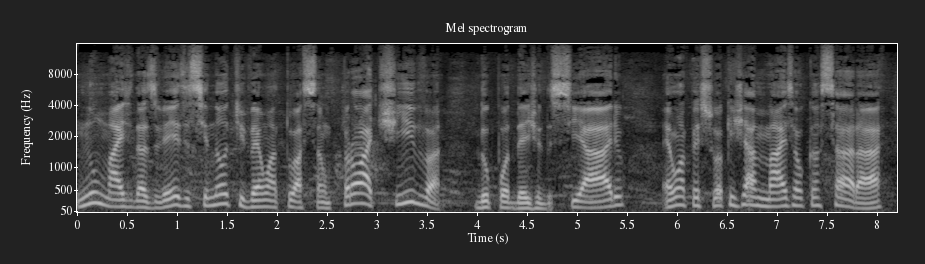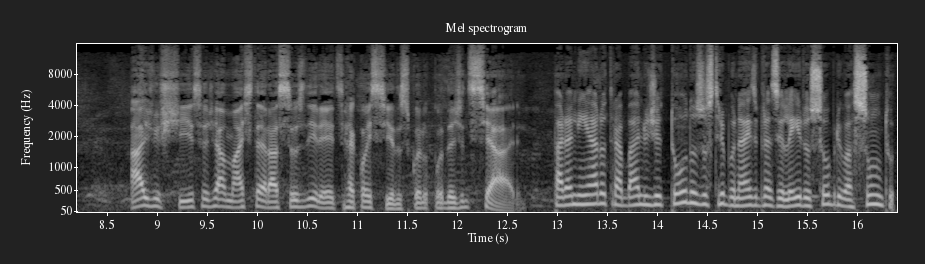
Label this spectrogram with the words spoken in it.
no mais das vezes, se não tiver uma atuação proativa do Poder Judiciário, é uma pessoa que jamais alcançará a justiça, jamais terá seus direitos reconhecidos pelo Poder Judiciário. Para alinhar o trabalho de todos os tribunais brasileiros sobre o assunto,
